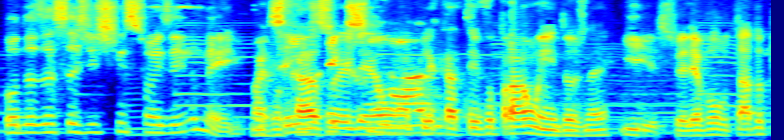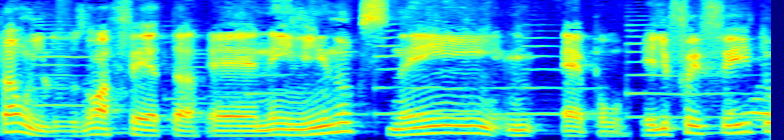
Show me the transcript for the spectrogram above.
todas essas distinções aí no meio. Mas no caso, ele é um aplicativo para Windows, né? Isso, ele é voltado para Windows, não afeta é, nem Linux, nem hum, Apple. Ele foi feito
